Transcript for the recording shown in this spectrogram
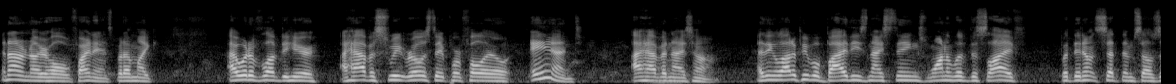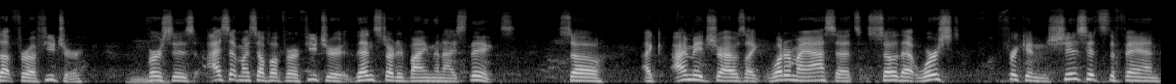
and I don't know your whole finance, but I'm like, I would have loved to hear I have a sweet real estate portfolio and I have a nice home. I think a lot of people buy these nice things, want to live this life, but they don't set themselves up for a future. Hmm. Versus, I set myself up for a future, then started buying the nice things. So I, I made sure I was like, what are my assets so that worst freaking shiz hits the fan.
